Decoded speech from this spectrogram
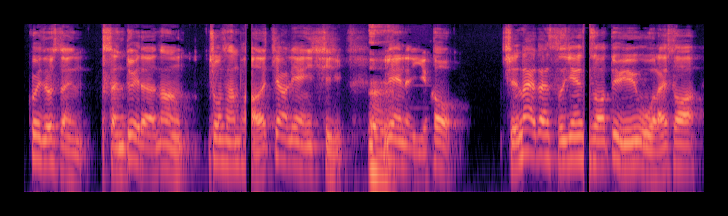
贵州省省队的那种中长跑的教练一起练了以后，其实那段时间说对于我来说，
